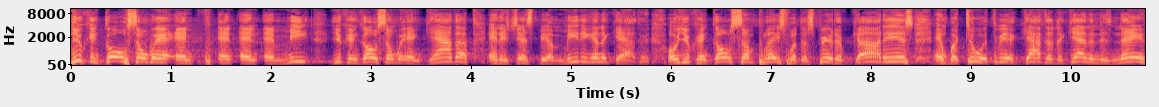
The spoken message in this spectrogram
You can go somewhere and, and, and, and meet. You can go somewhere and gather and it just be a meeting and a gathering. Or you can go someplace where the Spirit of God is and where two or three are gathered together in his name,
